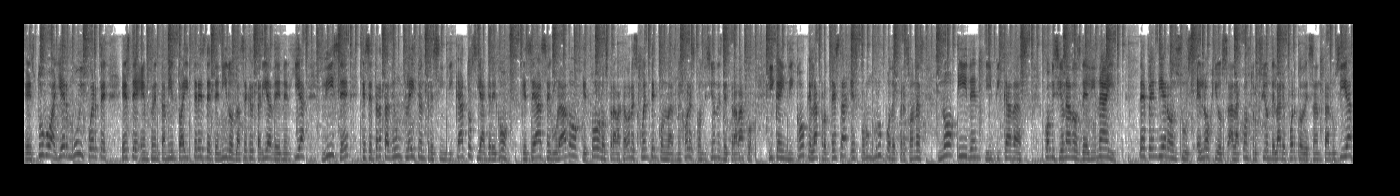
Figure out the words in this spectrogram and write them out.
Estuvo ayer muy fuerte este enfrentamiento. Hay tres detenidos. La Secretaría de Energía dice que se trata de un pleito entre sindicatos y agregó que se ha asegurado que todos los trabajadores cuenten con las mejores condiciones de trabajo y que indicó que la protesta es por un grupo de personas no identificadas. Comisionados del INAI defendieron sus elogios a la construcción del aeropuerto de Santa Lucía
